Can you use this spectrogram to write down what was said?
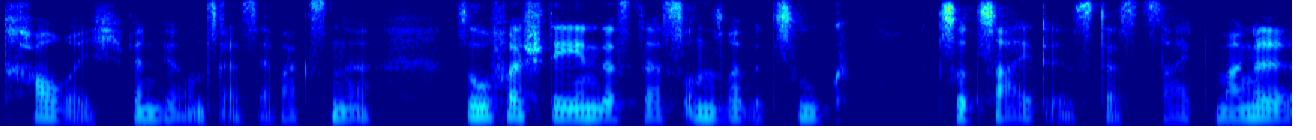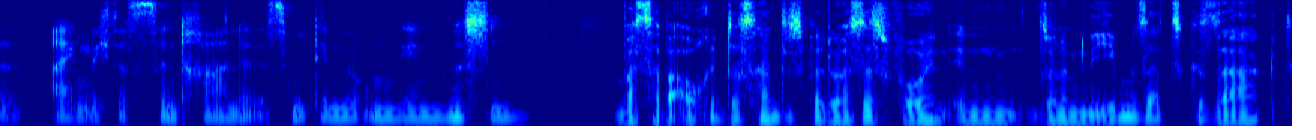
traurig, wenn wir uns als Erwachsene so verstehen, dass das unser Bezug zur Zeit ist, dass Zeitmangel eigentlich das Zentrale ist, mit dem wir umgehen müssen. Was aber auch interessant ist, weil du hast es vorhin in so einem Nebensatz gesagt,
